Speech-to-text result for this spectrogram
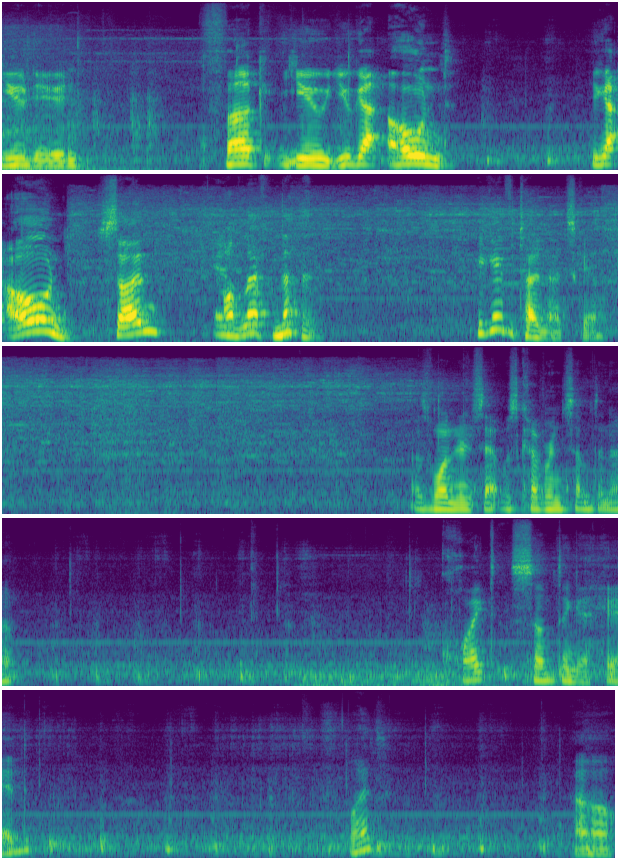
You, dude. Fuck you. You got owned. You got owned, son. And oh. left nothing. He gave a Titanite scale. I was wondering if that was covering something up. Quite something ahead? What? Oh.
